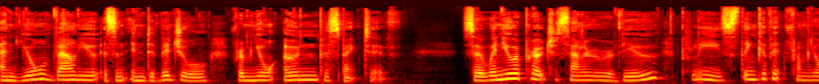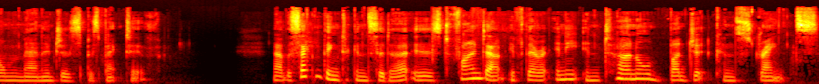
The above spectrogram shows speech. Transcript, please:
and your value as an individual from your own perspective. So when you approach a salary review, please think of it from your manager's perspective. Now, the second thing to consider is to find out if there are any internal budget constraints.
